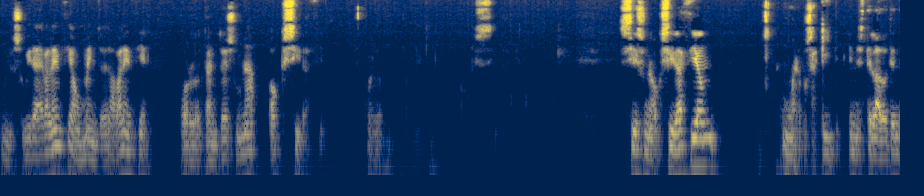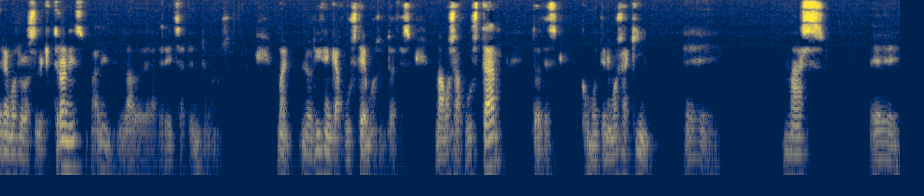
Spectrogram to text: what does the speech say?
una subida de valencia, aumento de la valencia, por lo tanto es una oxidación. ¿De acuerdo? Si es una oxidación, bueno, pues aquí en este lado tendremos los electrones, ¿vale? En el lado de la derecha tendremos Bueno, nos dicen que ajustemos, entonces vamos a ajustar. Entonces, como tenemos aquí eh, más, eh,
